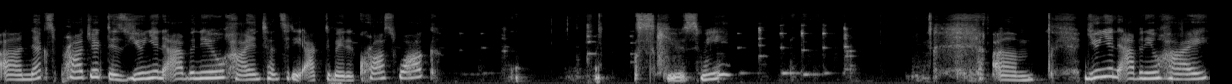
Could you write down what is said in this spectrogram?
Uh, next project is Union Avenue High Intensity Activated Crosswalk. Excuse me. Um, Union Avenue High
